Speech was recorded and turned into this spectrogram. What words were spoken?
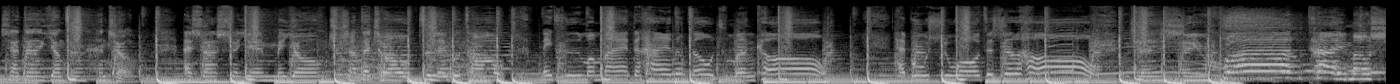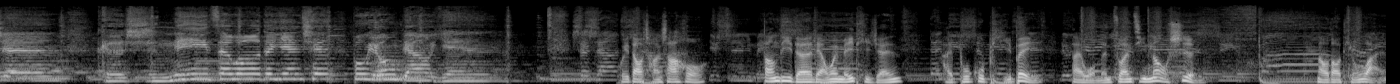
下的样子很丑，爱耍帅也没用，智商太丑，自恋过头。每次忘买单还能走出门口，还不是我在身后。真心话太冒险，可是你在我的眼前不用表演。回到长沙后，当地的两位媒体人还不顾疲惫，带我们钻进闹市里，闹到挺晚。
